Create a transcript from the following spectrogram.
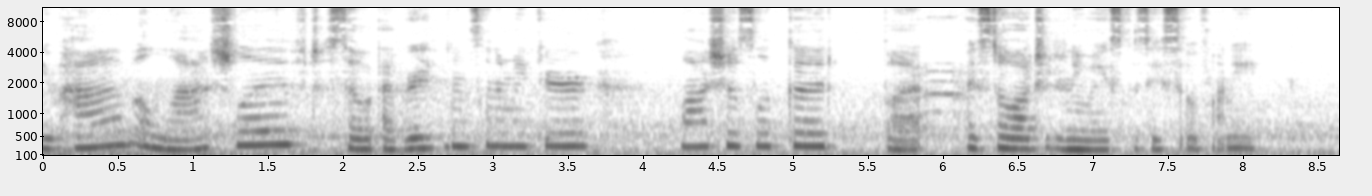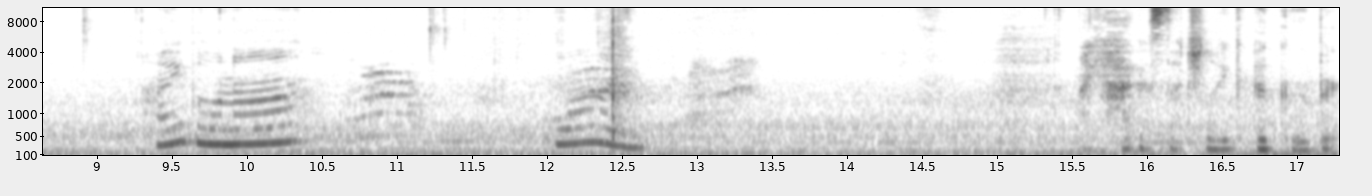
you have a lash lift, so everything's gonna make your lashes look good, but I still watch it anyways because he's so funny. Hi, Bona. What? My cat is such like a goober.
